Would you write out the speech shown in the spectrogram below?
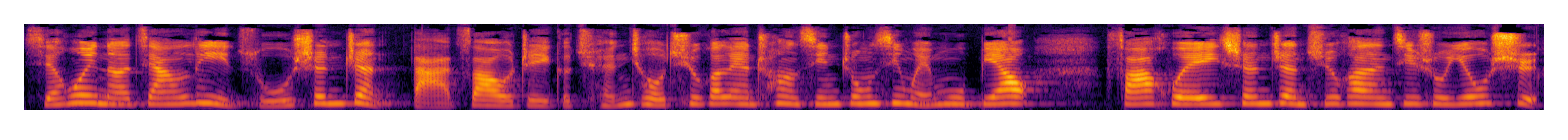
协会呢将立足深圳，打造这个全球区块链创新中心为目标，发挥深圳区块链技术优势，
